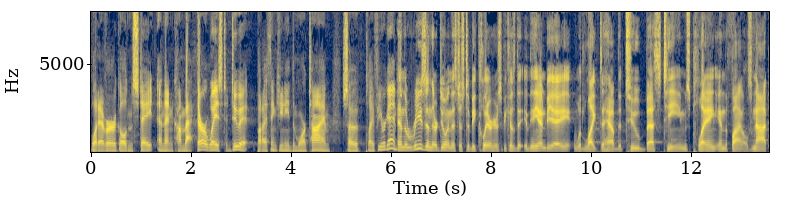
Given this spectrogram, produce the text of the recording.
whatever Golden State, and then come back. There are ways to do it, but I think you need the more time. So play fewer games. And the reason they're doing this, just to be clear here, is because the, the NBA would like to have the two best teams playing in the finals, not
